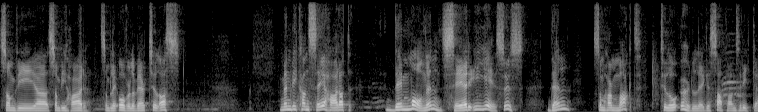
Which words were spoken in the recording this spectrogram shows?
som vi, uh, som vi har, som ble overlevert til oss. Men vi kan se her at demonen ser i Jesus den som har makt til å ødelegge Satans rike.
